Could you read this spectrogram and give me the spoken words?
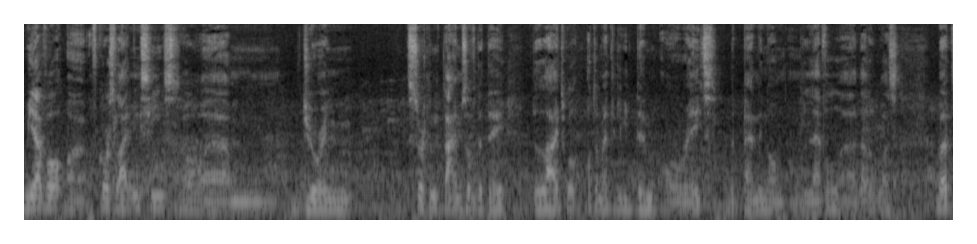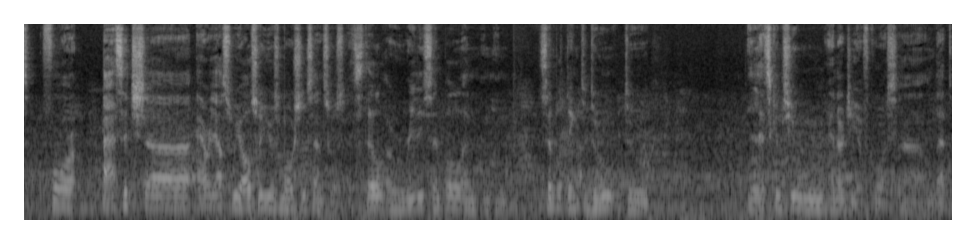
we have, all, uh, of course, lightning scenes. So um, during certain times of the day, the light will automatically dim or raise depending on, on the level uh, that it was. But for passage uh, areas, we also use motion sensors. It's still a really simple and, and, and simple thing to do to let's consume energy, of course, uh, on that.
